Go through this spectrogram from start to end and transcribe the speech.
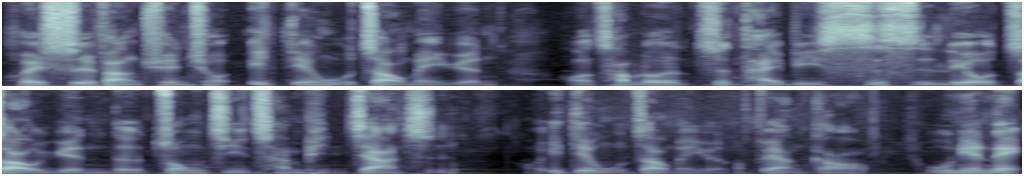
会释放全球一点五兆美元哦，差不多是台币四十六兆元的终极产品价值，一点五兆美元非常高。五年内，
